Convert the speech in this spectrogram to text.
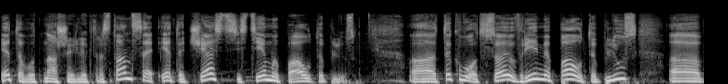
Это вот наша электростанция, это часть системы ПАУ Т+. А, так вот, в свое время ПАУ Т+, а,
